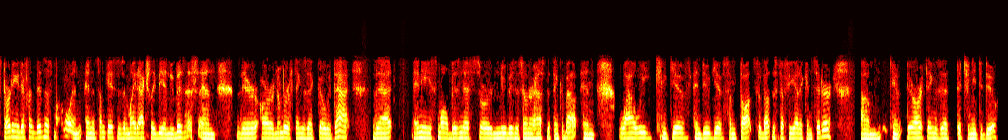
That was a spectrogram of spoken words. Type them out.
starting a different business model, and, and in some cases, it might actually be a new business. And there are a number of things that go with that that any small business or new business owner has to think about. And while we can give and do give some thoughts about the stuff you got to consider, um, you know, there are things that, that you need to do.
